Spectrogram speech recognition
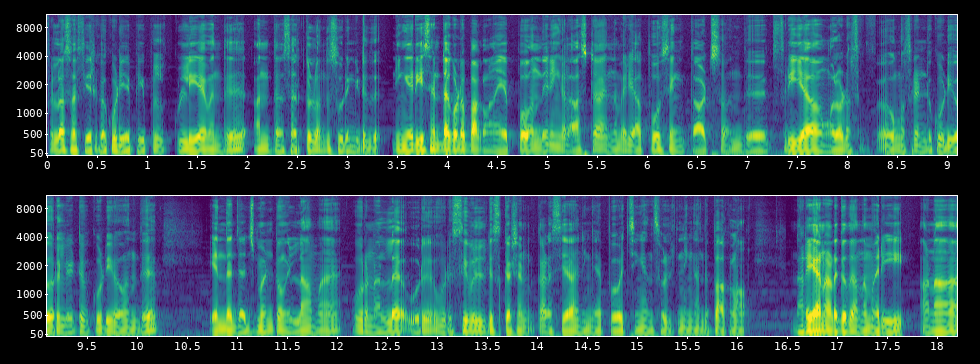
ஃபிலாசபி இருக்கக்கூடிய பீப்புளுக்குள்ளேயே வந்து அந்த சர்க்கிள் வந்து சுருங்கிடுது. நீங்கள் ரீசெண்டாக கூட பார்க்கலாம். எப்போ வந்து நீங்கள் லாஸ்ட்டாக இந்த மாதிரி அப்போசிங் தாட்ஸ் வந்து ஃப்ரீயாக உங்களோட உங்கள் ஃப்ரெண்டு கூடயோ ரிலேட்டிவ் கூடயோ வந்து எந்த ஜட்ஜ்மெண்ட்டும் இல்லாமல் ஒரு நல்ல ஒரு ஒரு சிவில் டிஸ்கஷன் கடைசியாக நீங்கள் எப்போ வச்சிங்கன்னு சொல்லிட்டு நீங்கள் வந்து பார்க்கலாம். நிறையா நடக்குது அந்த மாதிரி. ஆனால்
